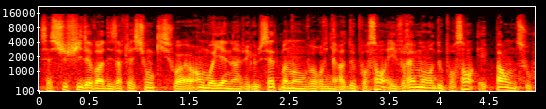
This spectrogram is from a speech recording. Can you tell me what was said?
ça suffit d'avoir des inflations qui soient en moyenne 1,7, maintenant on veut revenir à 2%, et vraiment à 2%, et pas en dessous.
